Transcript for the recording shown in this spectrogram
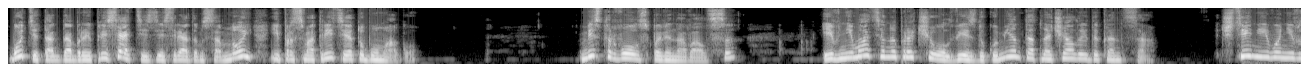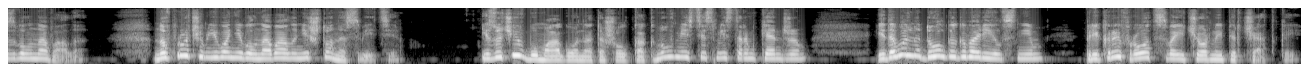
Будьте так добры, присядьте здесь рядом со мной и просмотрите эту бумагу. Мистер Волс повиновался и внимательно прочел весь документ от начала и до конца. Чтение его не взволновало. Но, впрочем, его не волновало ничто на свете. Изучив бумагу, он отошел к окну вместе с мистером Кенджем и довольно долго говорил с ним, прикрыв рот своей черной перчаткой.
